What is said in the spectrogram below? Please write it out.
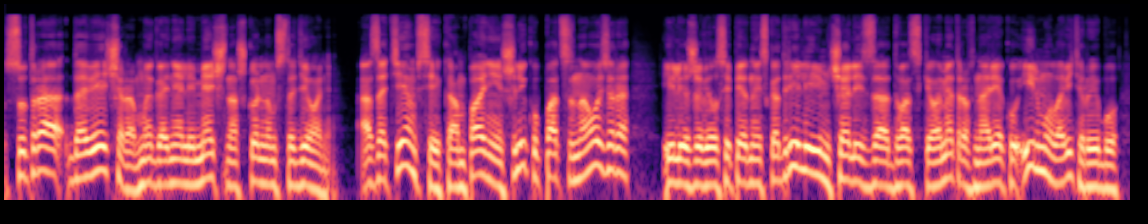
С утра до вечера мы гоняли мяч на школьном стадионе, а затем всей компанией шли купаться на озеро или же велосипедной эскадрильи и мчались за 20 километров на реку Ильму ловить рыбу –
